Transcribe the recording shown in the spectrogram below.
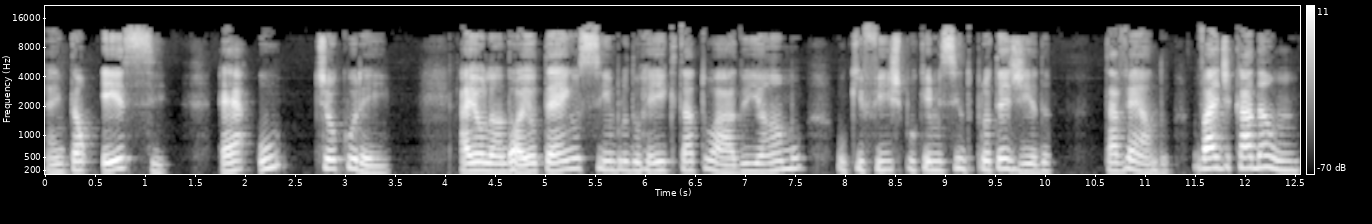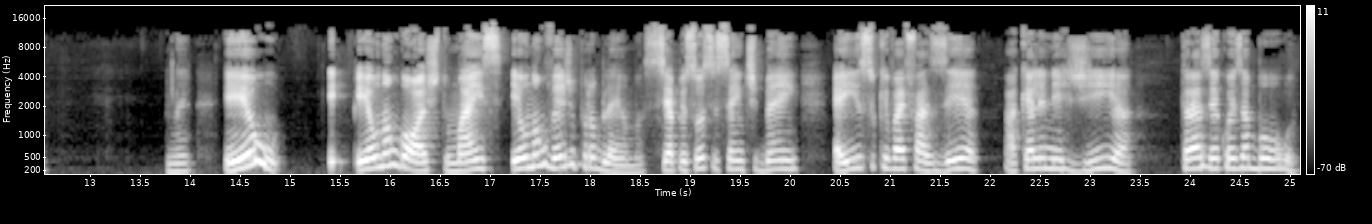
Então, esse é o Chokurei. A Yolanda, ó, eu tenho o símbolo do reiki tatuado e amo o que fiz porque me sinto protegida. Tá vendo? Vai de cada um, né? Eu eu não gosto, mas eu não vejo problema. Se a pessoa se sente bem, é isso que vai fazer aquela energia trazer coisa boa.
